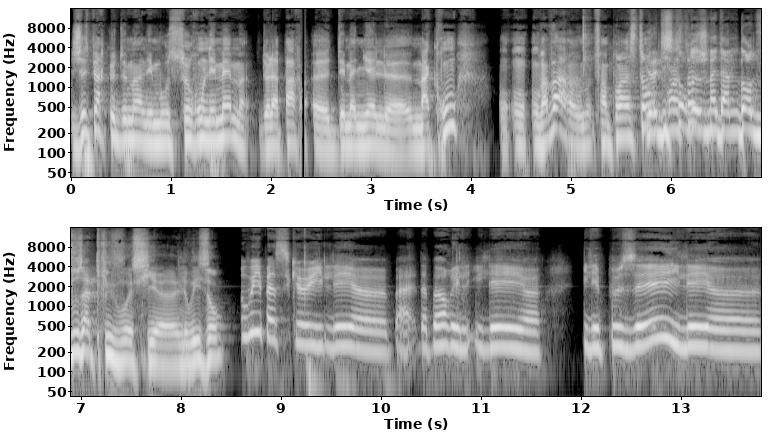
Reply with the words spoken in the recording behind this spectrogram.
J'espère que demain les mots seront les mêmes de la part euh, d'Emmanuel euh, Macron. On, va voir. Enfin, pour l'instant, Le discours de je- Madame Borne vous a plu, vous aussi, euh, Louison? Oui, parce que il est euh, bah, d'abord il, il est euh, il est pesé, il est euh,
